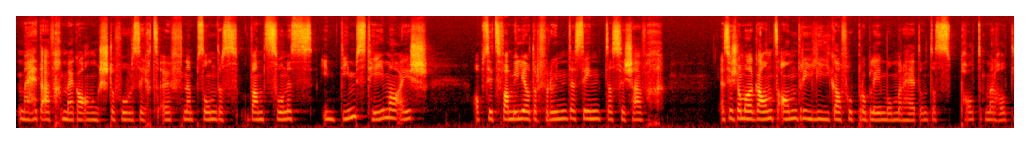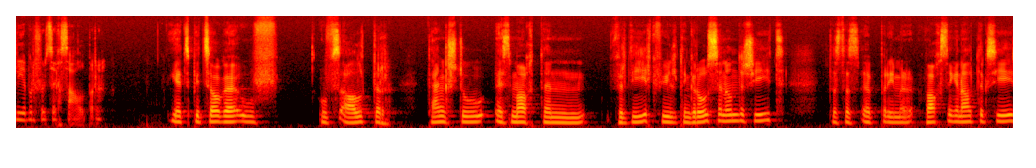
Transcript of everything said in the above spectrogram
Man hat einfach mega Angst davor, sich zu öffnen, besonders wenn es so ein intimes Thema ist. Ob es jetzt Familie oder Freunde sind, das ist einfach es ist nochmal eine ganz andere Liga von Problemen, die man hat und das behaltet man halt lieber für sich selber. Jetzt bezogen auf, aufs Alter, denkst du, es macht einen, für dich gefühlt einen grossen Unterschied, dass das jemand im Erwachsenenalter war?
